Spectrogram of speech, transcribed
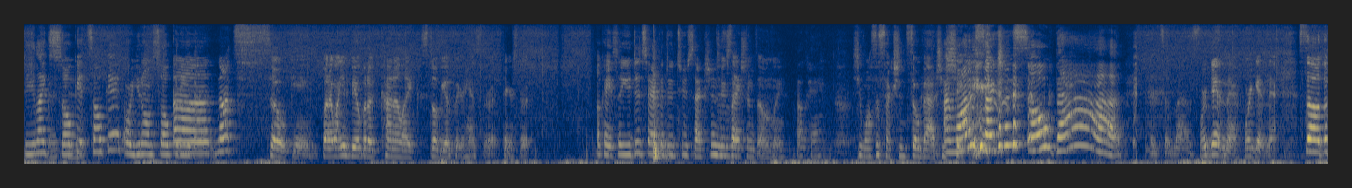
Do you like soak it, soak it, or you don't soak it Uh, either? not soaking, but I want you to be able to kind of like still be able to put your hands through it, fingers through it. Okay, so you did say I could do two sections. Two It's like- sections only. okay. She wants a section so bad. She's I shaking. want a section so bad. It's a mess. We're getting there. We're getting there. So the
